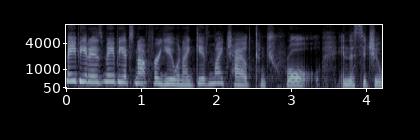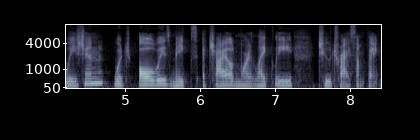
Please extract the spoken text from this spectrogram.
Maybe it is. Maybe it's not for you. And I give my child control in the situation, which always makes a child more likely to try something.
